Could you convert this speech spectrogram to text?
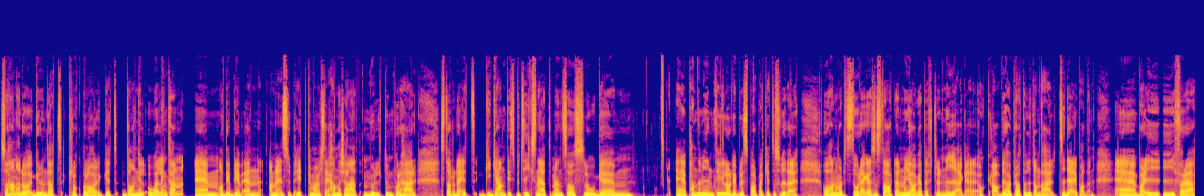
Så Han har då grundat klockbolaget Daniel Wellington Um, och Det blev en, ja, en superhit kan man väl säga. Han har tjänat multum på det här. Startade ett gigantiskt butiksnät men så slog um, Eh, pandemin till och det blev sparpaket och så vidare. Och Han har varit storägare sedan starten men jagat efter en ny ägare. Och, ja, vi har pratat lite om det här tidigare i podden. Eh, bara i, I förra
